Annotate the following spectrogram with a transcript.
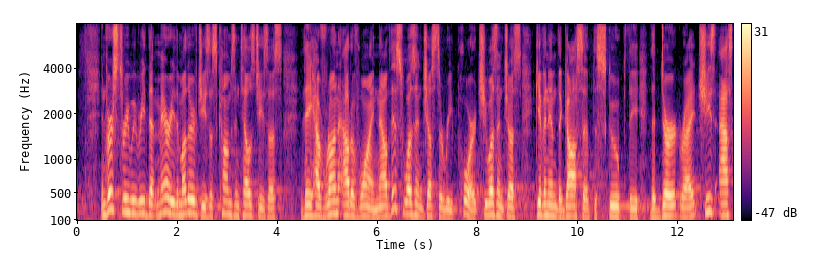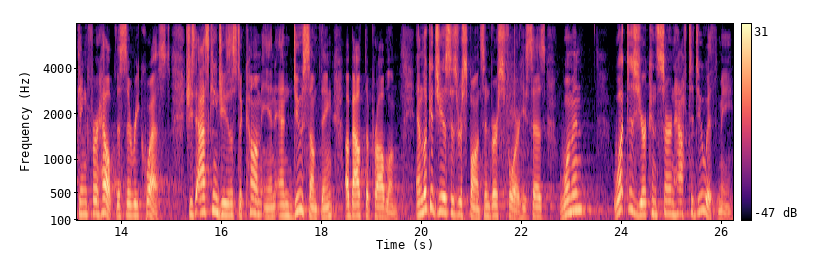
In verse 3, we read that Mary, the mother of Jesus, comes and tells Jesus they have run out of wine. Now, this wasn't just a report. She wasn't just giving him the gossip, the scoop, the, the dirt, right? She's asking for help. This is a request. She's asking Jesus to come in and do something about the problem. And look at Jesus' response in verse 4. He says, Woman, what does your concern have to do with me?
